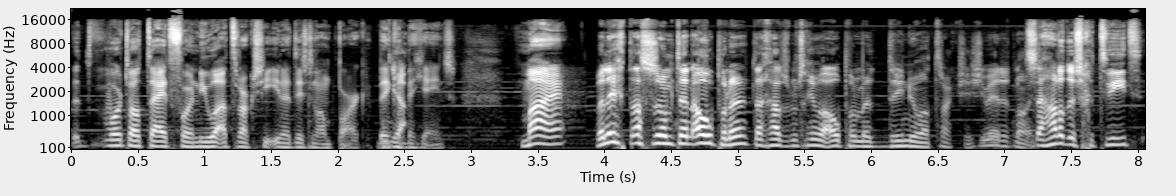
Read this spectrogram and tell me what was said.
Het wordt wel tijd voor een nieuwe attractie in het Disneyland Park. Ben ik het met je eens. Maar Wellicht als ze zo meteen openen, dan gaan ze misschien wel openen met drie nieuwe attracties. Je weet het nooit. ze hadden dus getweet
